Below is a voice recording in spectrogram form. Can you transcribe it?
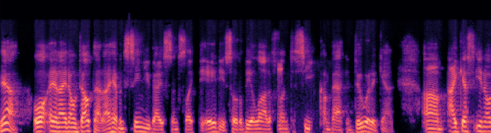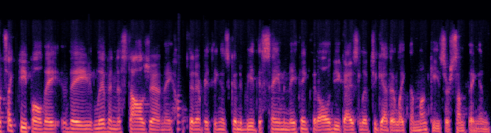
Yeah, well, and I don't doubt that. I haven't seen you guys since like the 80s, so it'll be a lot of Mm. fun to see you come back and do it again. Um, I guess, you know, it's like people, they they live in nostalgia and they hope that everything is going to be the same and they think that all of you guys live together like the Monkees or something, and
